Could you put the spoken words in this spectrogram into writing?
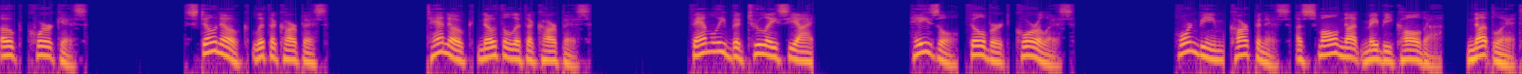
Oak Quercus. Stone oak Lithocarpus. Tan oak Notholithocarpus Family Betulaceae. Hazel, filbert Corylus. Hornbeam Carpinus a small nut may be called a nutlet.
